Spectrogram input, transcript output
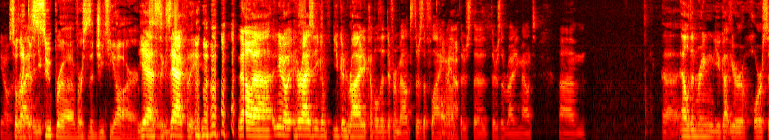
you know, so like a you can- Supra versus a GTR Yes, versus- exactly. No, uh, you know, Horizon, you can you can ride a couple of the different mounts. There's the flying Oh, mount. yeah. There's the there's the riding mount. Um, uh, Elden Ring, you got your horse,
